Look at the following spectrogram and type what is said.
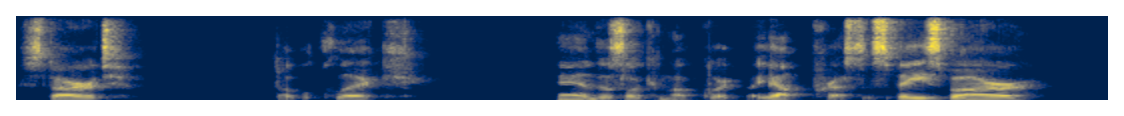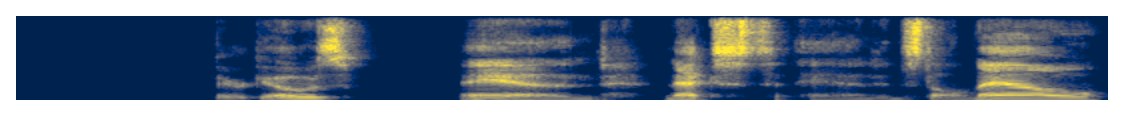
Start, double click, and this will come up quickly. Yep, press the space bar. There it goes. And next, and install now.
